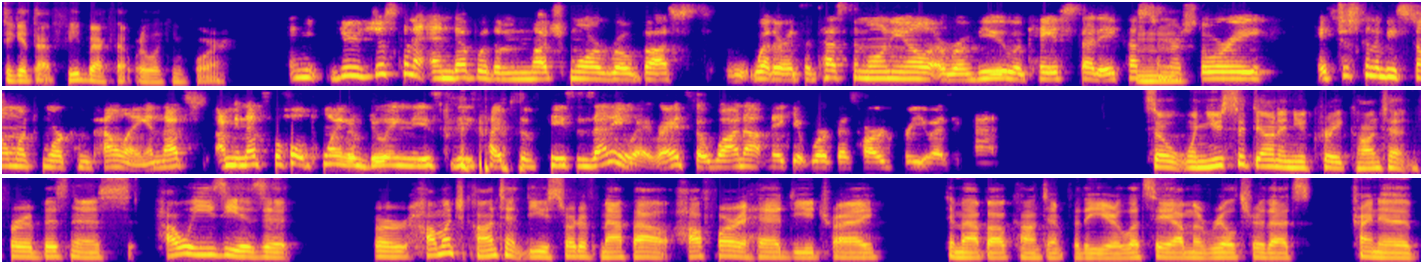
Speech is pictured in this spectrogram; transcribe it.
to get that feedback that we're looking for. and you're just going to end up with a much more robust whether it's a testimonial a review a case study a customer story it's just going to be so much more compelling and that's i mean that's the whole point of doing these these types of pieces anyway right so why not make it work as hard for you as it can So when you sit down and you create content for a business, how easy is it or how much content do you sort of map out? How far ahead do you try to map out content for the year? Let's say I'm a realtor that's trying to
